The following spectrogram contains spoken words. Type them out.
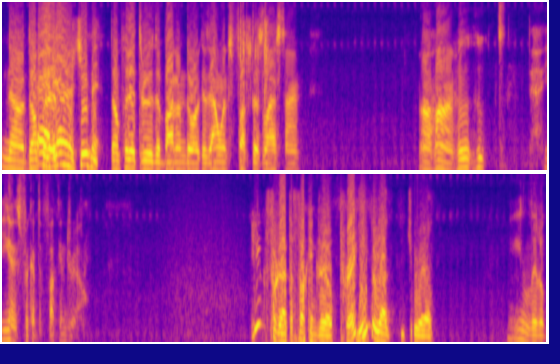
No, don't Hey, put I it. got an achievement. Don't put it through the bottom door, cause that one's fucked us last time. Oh, huh. Who, who? You guys forgot the fucking drill. You forgot the fucking drill, prick. You forgot the drill. You little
